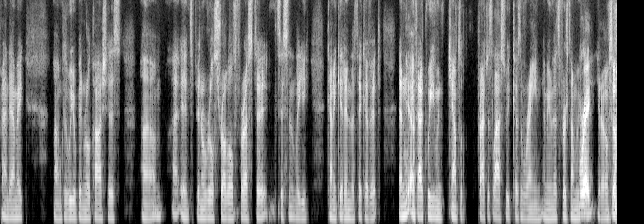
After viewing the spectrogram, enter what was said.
pandemic because um, we've been real cautious. Um, uh, it's been a real struggle for us to consistently kind of get in the thick of it. And Yeah. in fact, we even canceled practice last week because of rain. I mean, that's the first time we've, Right. you know, so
